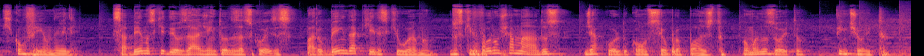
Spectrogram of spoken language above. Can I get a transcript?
que confiam nele. Sabemos que Deus age em todas as coisas, para o bem daqueles que o amam, dos que foram chamados de acordo com o seu propósito. Romanos 8, 28.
